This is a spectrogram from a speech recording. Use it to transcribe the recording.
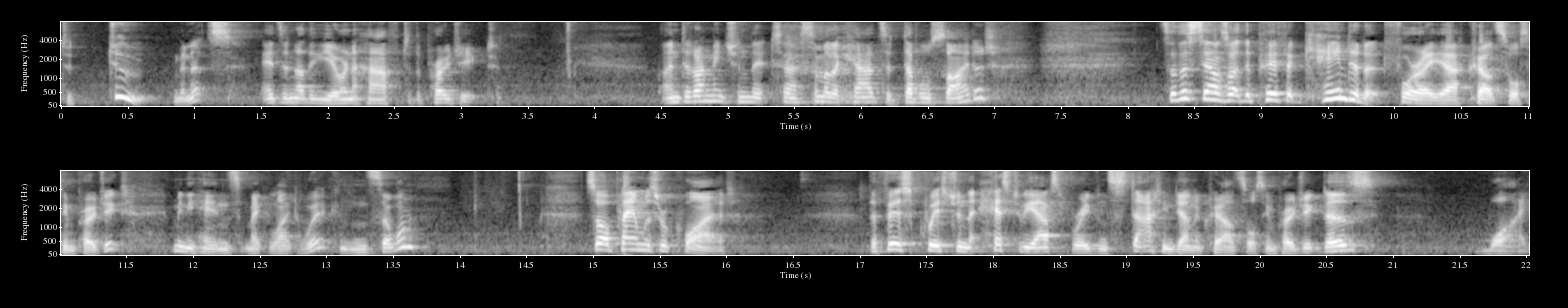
to two minutes adds another year and a half to the project. And did I mention that uh, some of the cards are double sided? So this sounds like the perfect candidate for a uh, crowdsourcing project. Many hands make light work and so on. So a plan was required. The first question that has to be asked for even starting down a crowdsourcing project is, why?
